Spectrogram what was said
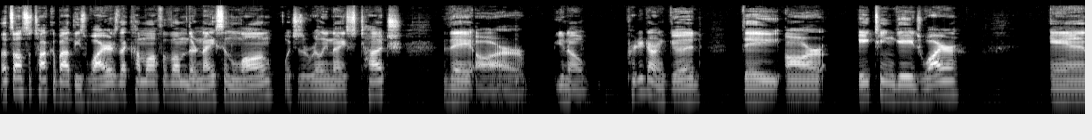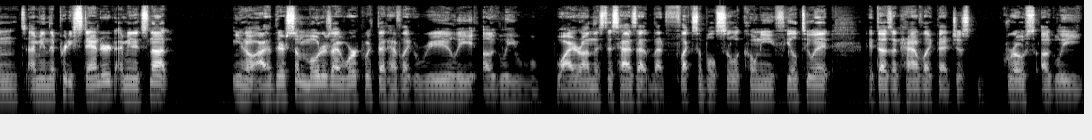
Let's also talk about these wires that come off of them. They're nice and long, which is a really nice touch. They are, you know, pretty darn good. They are 18 gauge wire and I mean they're pretty standard. I mean it's not, you know, I, there's some motors I've worked with that have like really ugly wire on this. This has that that flexible silicone feel to it. It doesn't have like that just gross, ugly,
